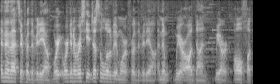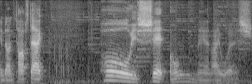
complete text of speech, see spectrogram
And then that's it for the video. We're, we're to risk it just a little bit more for the video. And then we are all done. We are all fucking done. Top stack. Holy shit. Oh, man. I wish.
